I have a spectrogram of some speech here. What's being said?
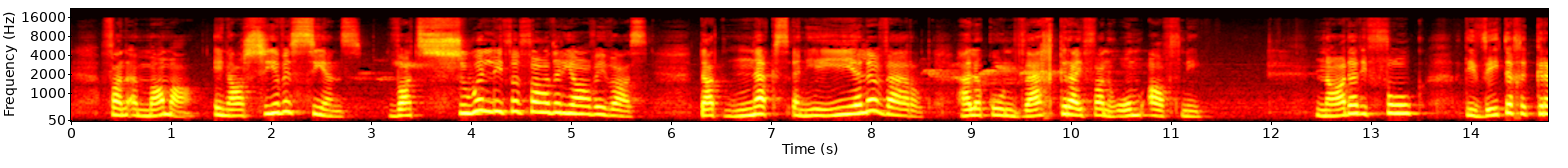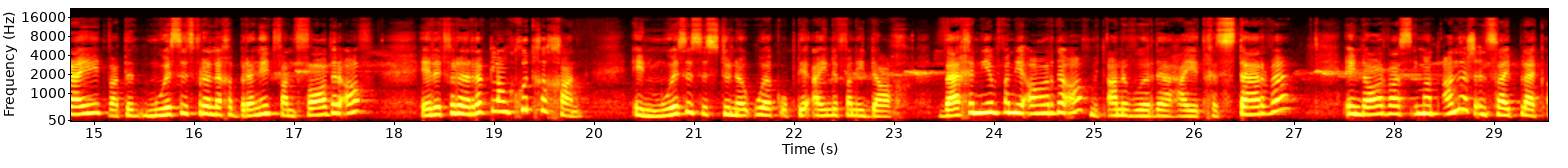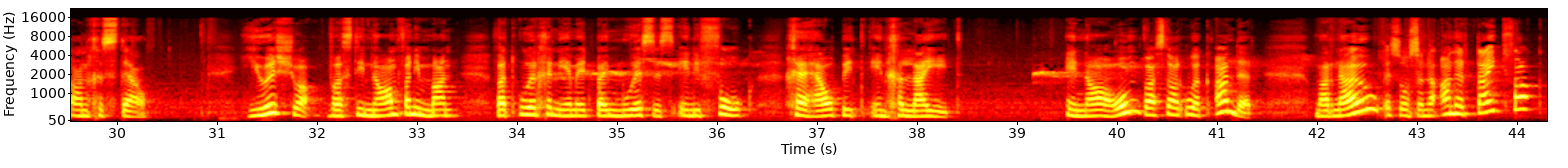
van een mama en haar sewe seens wat so lieve vader Yahweh was, dat niks in die hele wereld hulle kon wegkryf van hom af nie. Nadat die volk die wette gekry het, wat het Mooses vir hulle gebring het van vader af, het het vir een ruk lang goed gegaan, en Mooses is toen nou ook op die einde van die dag weggeneem van die aarde af, met ander woorde, hy het gesterwe, en daar was iemand anders in sy plek aangestel. Joshua was die naam van die man wat oorgeneem het by Mooses en die volk gehelp het en gelei het. En na hom was daar ook ander, maar nou is ons in een ander tydvak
